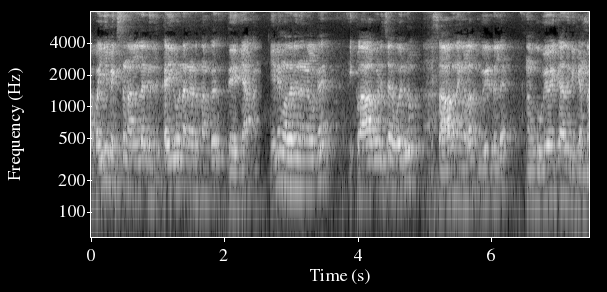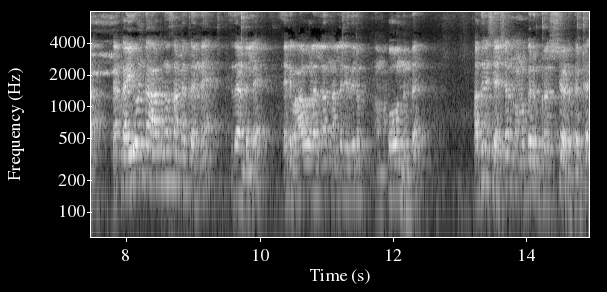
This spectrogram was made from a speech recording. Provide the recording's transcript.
അപ്പൊ ഈ മിക്സ് നല്ല രീതിയിൽ കൈ കൊണ്ട് തന്നെ നമുക്ക് തേക്കാം. ഇനി മുതൽ നിങ്ങൾക്ക് ഈ ക്ലാവ് പിടിച്ച ഒരു സാധനങ്ങളും വീട്ടിൽ നമുക്ക് ഉപയോഗിക്കാതിരിക്കേണ്ട. കൈ കൊണ്ട് ആക്കുന്ന സമയത്ത് തന്നെ ഇതുണ്ടല്ലേ? അതിന്റെ വാവുകളെല്ലാം നല്ല രീതിയിൽ പോകുന്നുണ്ട്. അതിനുശേഷം നമുക്കൊരു ബ്രഷ് എടുത്തിട്ട്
